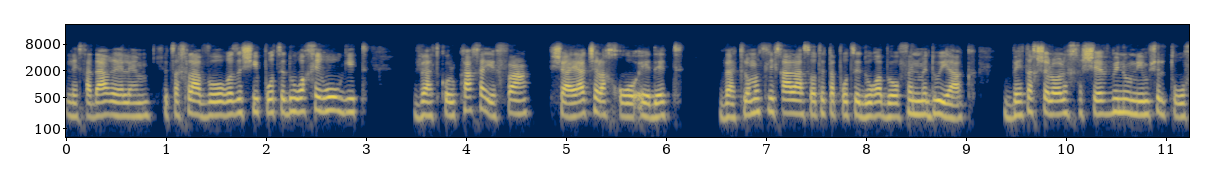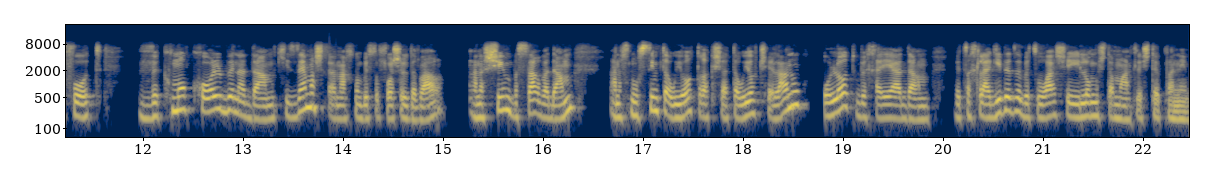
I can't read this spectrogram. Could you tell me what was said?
לחדר הלם שצריך לעבור איזושהי פרוצדורה כירורגית ואת כל כך עייפה שהיד שלך רועדת ואת לא מצליחה לעשות את הפרוצדורה באופן מדויק, בטח שלא לחשב מינונים של תרופות, וכמו כל בן אדם, כי זה מה שאנחנו בסופו של דבר, אנשים בשר ודם, אנחנו עושים טעויות, רק שהטעויות שלנו עולות בחיי אדם, וצריך להגיד את זה בצורה שהיא לא משתמעת לשתי פנים.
